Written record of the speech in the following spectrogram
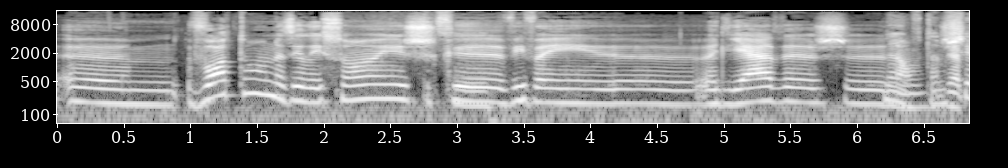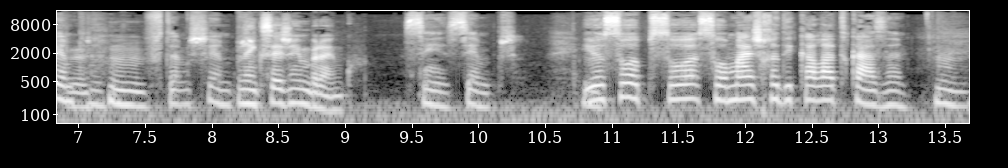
Uh, votam nas eleições, Sim. que vivem uh, aliadas. Uh, não, não, votamos já... sempre. Hum. Votamos sempre. Nem que seja em branco. Sim, sempre. Hum. Eu sou a pessoa, sou a mais radical lá de casa. Hum.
